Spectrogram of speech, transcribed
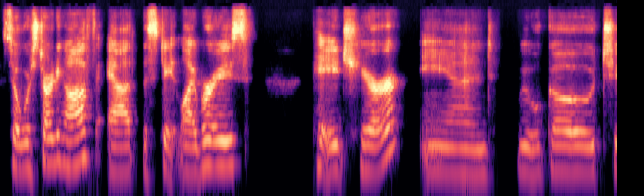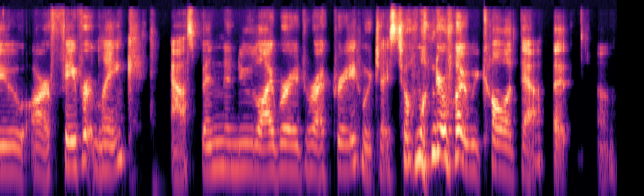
So we're starting off at the State Libraries page here, and we will go to our favorite link, Aspen, the new library directory, which I still wonder why we call it that. But um,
